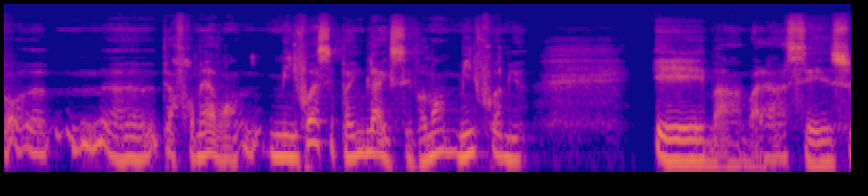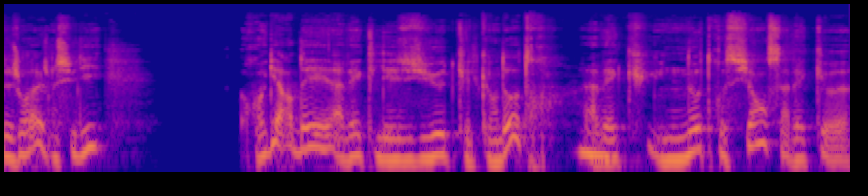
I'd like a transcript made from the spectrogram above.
euh, performé avant. Mille fois, c'est pas une blague, c'est vraiment mille fois mieux. Et ben voilà, c'est ce jour-là, je me suis dit, regardez avec les yeux de quelqu'un d'autre, mmh. avec une autre science, avec euh,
